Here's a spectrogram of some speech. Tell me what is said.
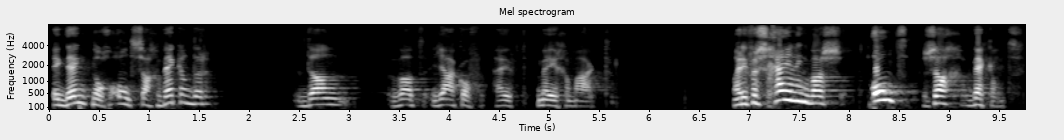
Ik denk nog ontzagwekkender dan wat Jacob heeft meegemaakt. Maar die verschijning was ontzagwekkend.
